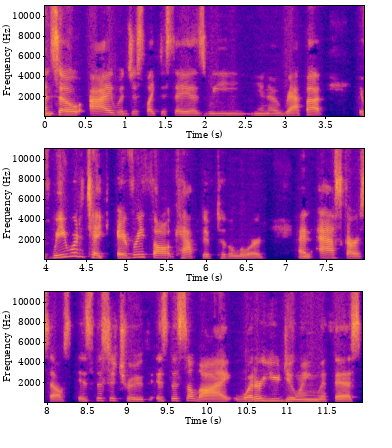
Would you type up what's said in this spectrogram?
And so I would just like to say as we, you know, wrap up, if we were to take every thought captive to the Lord, and ask ourselves, is this a truth? Is this a lie? What are you mm. doing with this?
